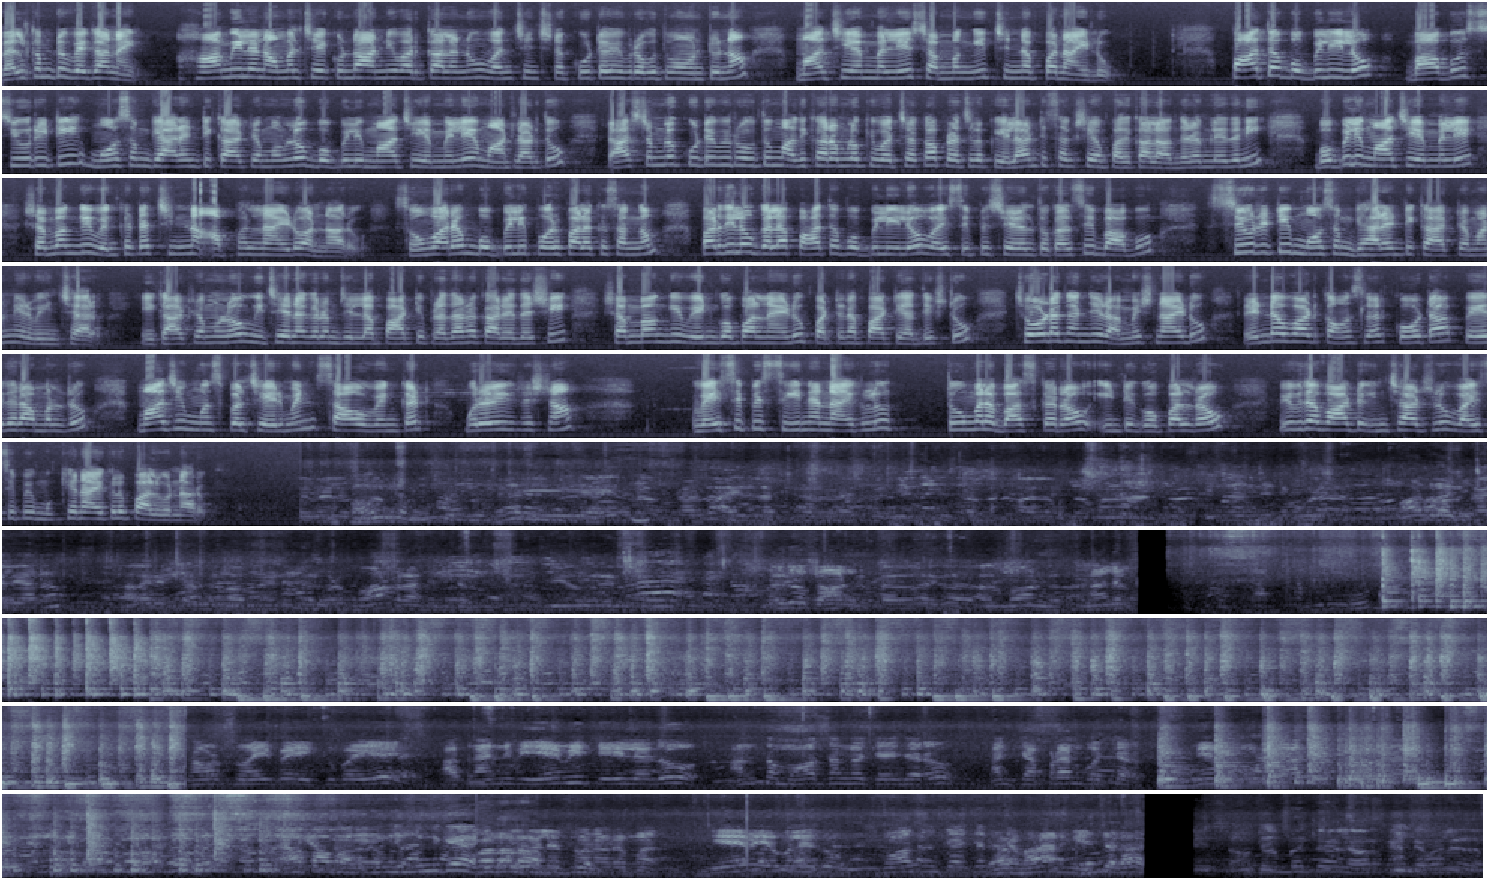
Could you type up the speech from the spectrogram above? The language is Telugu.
Welcome to వెగా nine. హామీలను అమలు చేయకుండా అన్ని వర్గాలను వంచిన కూటమి ప్రభుత్వం అంటున్న మాజీ ఎమ్మెల్యే చమ్మంగి చిన్నప్ప నాయుడు. పాత బొబ్బిలిలో బాబు స్యూరిటీ మోసం గ్యారంటీ కార్యక్రమంలో బొబ్బిలి మాజీ ఎమ్మెల్యే మాట్లాడుతూ రాష్ట్రంలో కూటమి ప్రభుత్వం అధికారంలోకి వచ్చాక ప్రజలకు ఎలాంటి సంక్షేమ పథకాలు అందడం లేదని బొబ్బిలి మాజీ ఎమ్మెల్యే షబంగి వెంకట చిన్న అప్పలనాయుడు అన్నారు. సోమవారం బొబ్బిలి పురపాలక సంఘం పరిధిలో గల పాత బొబ్బిలిలో వైసీపీ శ్రేణులతో కలిసి బాబు స్యూరిటీ మోసం గ్యారంటీ కార్యక్రమాన్ని నిర్వహించారు. ఈ కార్యక్రమంలో విజయనగరం జిల్లా పార్టీ ప్రధాన కార్యదర్శి షంబంగి వేణుగోపాల్ నాయుడు పట్టణ పార్టీ అధ్యక్షుడు చోడగంజి రమేష్ నాయుడు రెండవ వార్డు కౌన్సిలర్ కోట పేదరామలరు మాజీ మున్సిపల్ చైర్మన్ సావు వెంకట్ మురళీకృష్ణ వైసీపీ సీనియర్ నాయకులు తూమల భాస్కర్ రావు ఇంటి గోపాలరావు వివిధ వార్డు ఇన్ఛార్జీలు వైసీపీ ముఖ్య నాయకులు పాల్గొన్నారు. ఇస్తామని వాళ్ళు మన ఇన్నన్నిటికీ కూడా పవన్ కళ్యాణ్ అలాగే చంద్రబాబు నాయుడు ఇద్దరు కూడా బాండ్ రాసిస్తారు మీ అందరూ బాండ్ బాండ్ ఎక్కిపోయి అతను అన్ని ఏమీ చేయలేదు అంత మోసంగా చేశారు అని చెప్పడానికి వచ్చారు. మేము మూడు ఏమి ఇవ్వలేదు మోసం చేశారు చెప్పడానికి పెట్టి వాళ్ళు ఎవరికైతే ఇవ్వలేదు.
